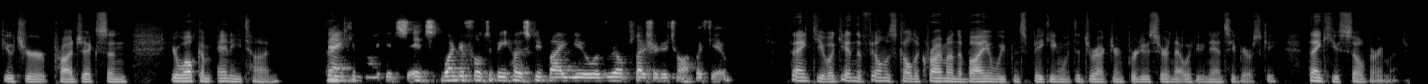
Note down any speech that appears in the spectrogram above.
future projects. And you're welcome anytime. Thank, you, Mike. It's it's wonderful to be hosted by you. A real pleasure to talk with you. Thank you. Again, the film is called A Crime on the Bayou. We've been speaking with the director and producer, and that would be Nancy Buirski. Thank you so very much.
